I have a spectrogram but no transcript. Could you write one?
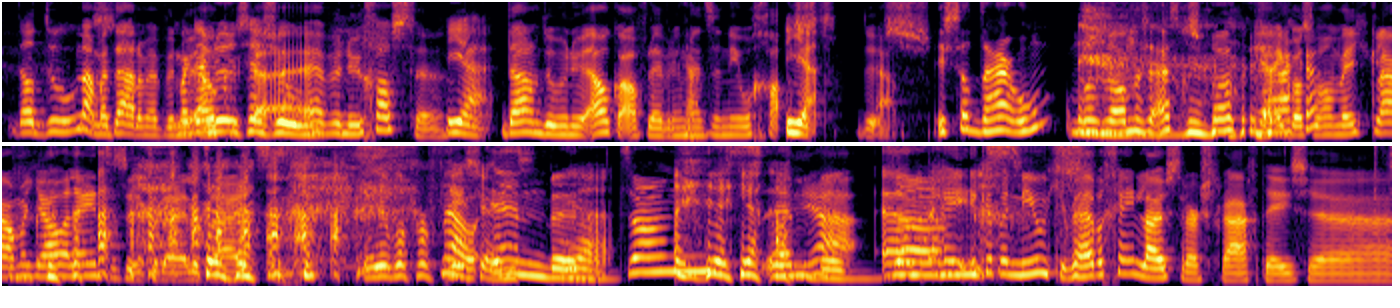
dat doet. Nou, maar daarom hebben we nu, elke, eh, hebben we nu gasten. Ja. Daarom doen we nu elke aflevering Ja. met een nieuwe gast. Ja. Dus Is dat daarom? Omdat we anders uitgesproken ja, ik was wel een beetje klaar om met jou alleen te zitten de hele tijd. Heel Nou, en Ja. bedankt. En bedankt. ehm, hey, ik heb een nieuwtje. We hebben geen luisteraarsvraag deze eh,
